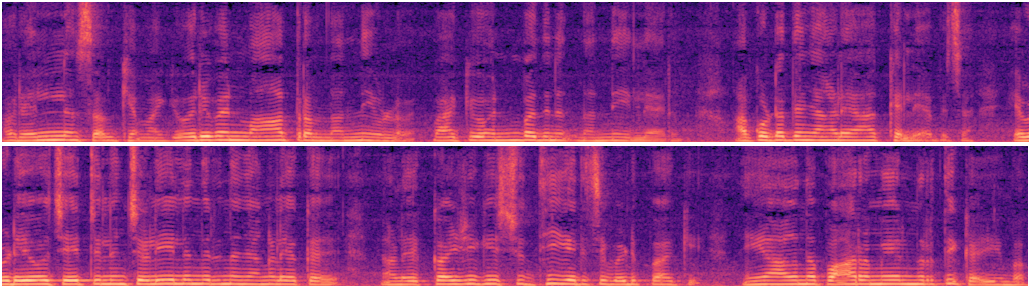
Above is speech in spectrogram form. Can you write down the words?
അവരെല്ലാം സൗഖ്യമാക്കി. ഒരുവൻ മാത്രം നന്ദിയുള്ളവൻ. ബാക്കി ഒൻപതിന് നന്ദിയില്ലായിരുന്നു. ആ കൂട്ടത്തിൽ ഞങ്ങളെ ആക്കല്ലേ അപ്പച്ച. എവിടെയോ ചേറ്റിലും ചെളിയിലും നിന്നിരുന്ന ഞങ്ങളെയൊക്കെ ഞങ്ങളെ കഴുകി ശുദ്ധീകരിച്ച് വെടിപ്പാക്കി. നീ ആകുന്ന പാറമേൽ നിർത്തി കഴിയുമ്പം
